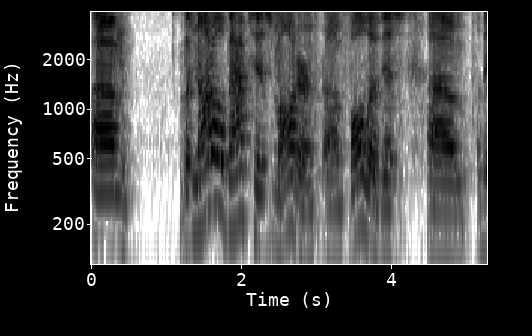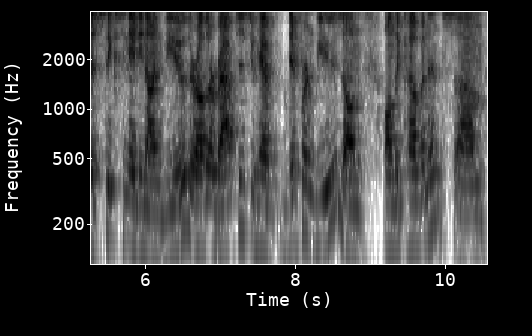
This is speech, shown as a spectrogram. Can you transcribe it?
Um, But not all Baptists modern um, follow this um, this 1689 view. There are other Baptists who have different views on on the covenants. Um,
